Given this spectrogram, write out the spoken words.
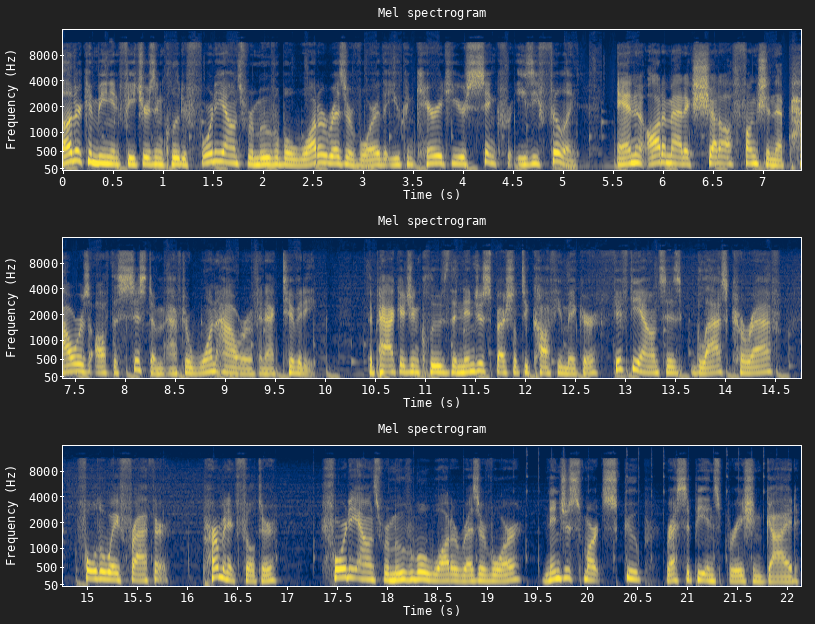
Other convenient features include a 40-ounce removable water reservoir that you can carry to your sink for easy filling, and an automatic shut-off function that powers off the system after one hour of inactivity. The package includes the Ninja Specialty Coffee Maker, 50 ounces glass carafe, fold-away frother, permanent filter, 40-ounce removable water reservoir, Ninja Smart Scoop recipe inspiration guide,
